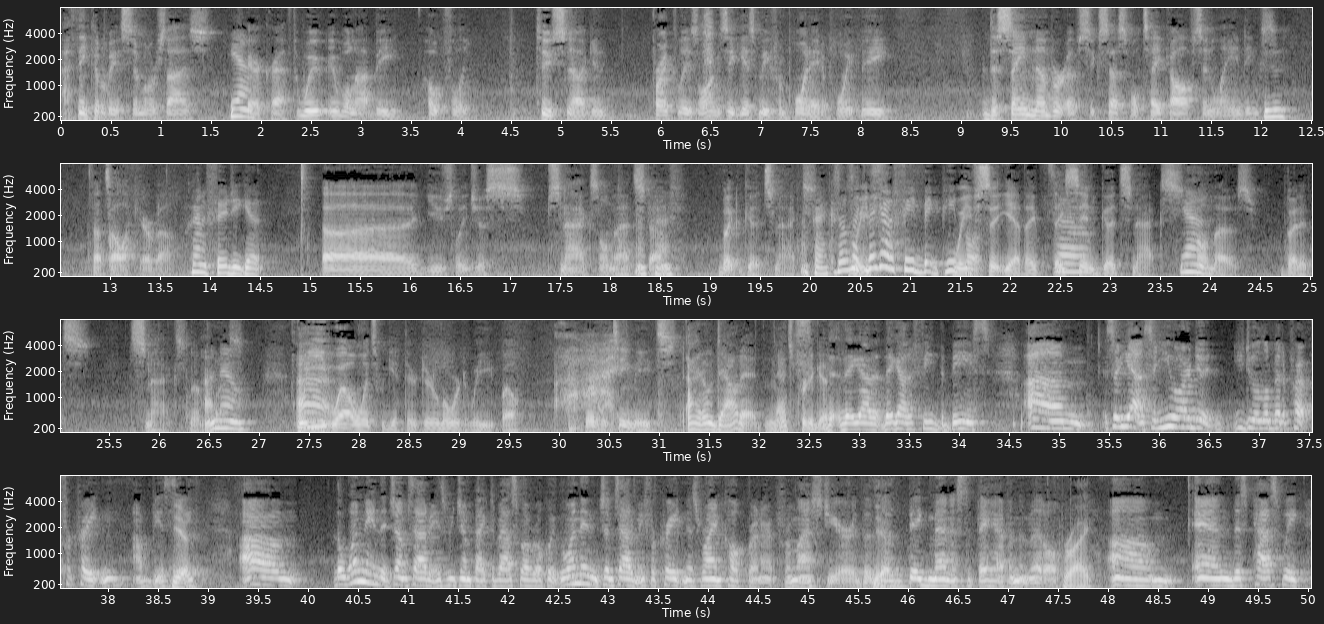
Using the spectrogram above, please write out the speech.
I think it'll be a similar size Yeah. aircraft. We, it will not be, hopefully, too snug. And frankly, as long as it gets me from point A to point B, the same number of successful takeoffs and landings. Mm-hmm. That's all I care about. What kind of food do you get? Uh, usually just snacks on that stuff, but good snacks. Okay, because I was like, they We've- got to feed big people. We've se- yeah, they they So- send good snacks Yeah. on those, but it's snacks. I know. We Uh, eat well once we get there. Dear Lord, do we eat well? Whatever the team eats. I don't doubt it. That's pretty good. th- They got they got to feed the beast. Um, so yeah, so you are do you do a little bit of prep for Creighton, obviously. Yeah. Um, the one name that jumps out at me as we jump back to basketball real quick. The one name that jumps out at me for Creighton is Ryan Kalkbrenner from last year, the, Yeah. the big menace that they have in the middle. Right. Um, and this past week,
